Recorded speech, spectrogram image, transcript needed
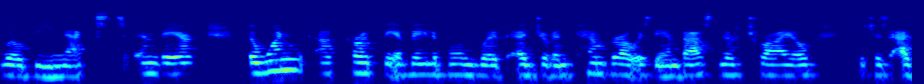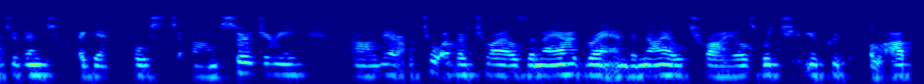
will be next in there. The one uh, currently available with adjuvant pembro is the ambassador trial, which is adjuvant again post um, surgery. Uh, there are two other trials, the Niagara and the Nile trials, which you could pull up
